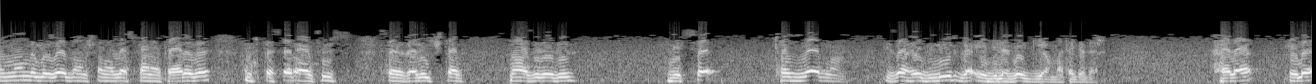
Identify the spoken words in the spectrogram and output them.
Ondan da gözəl danışan Allah subhanahu teala'dır. Müxtəsər 600 səhifəli kitab nazil edir. Neçə tonlarla izah edilir və ediləcək qiyamətə qədər. Hələ elə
